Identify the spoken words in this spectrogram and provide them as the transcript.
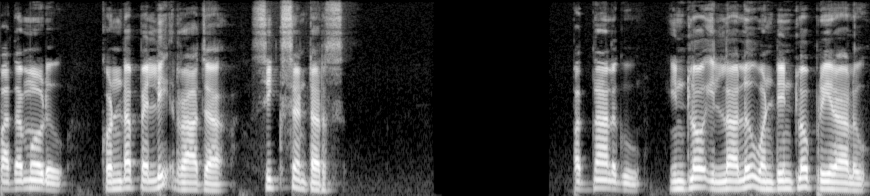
పదమూడు. కొండపల్లి రాజా. Six centres. పద్నాలుగు. ఇంట్లో ఇల్లాలు వంటింట్లో ప్రియురాలు.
